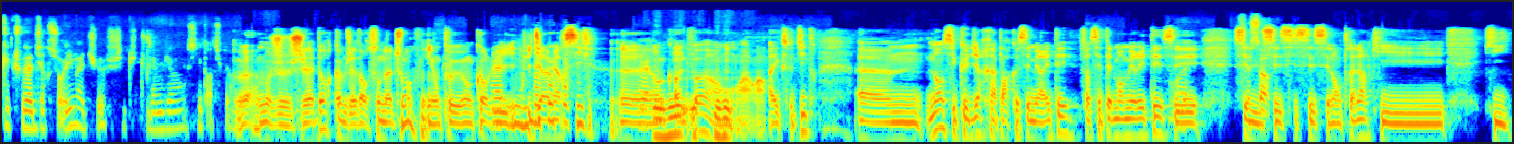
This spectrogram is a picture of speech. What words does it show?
quelque chose à dire sur lui, Mathieu, je sais que tu l'aimes bien aussi particulièrement. Bah, moi, je, l'adore comme j'adore son adjoint, et on peut encore lui, dire merci, euh, encore une fois, avec ce titre. Euh, non, c'est que dire qu'à part que c'est mérité. Enfin, c'est tellement mérité, c'est ouais, l'entraîneur qui, qui,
